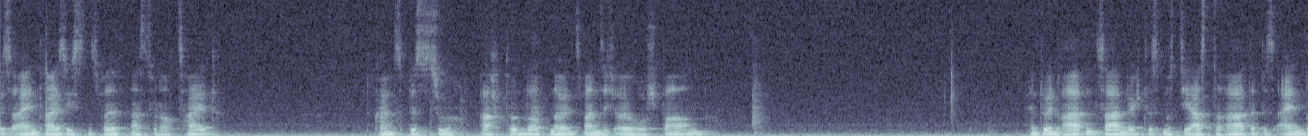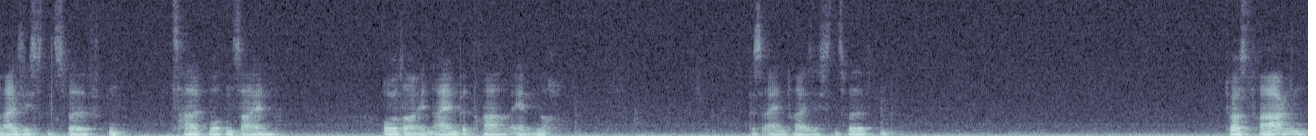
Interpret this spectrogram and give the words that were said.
Bis 31.12. hast du noch Zeit. Du kannst bis zu 829 Euro sparen. Wenn du in Raten zahlen möchtest, muss die erste Rate bis 31.12. bezahlt worden sein. Oder in einem Betrag eben noch bis 31.12. Du hast Fragen,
